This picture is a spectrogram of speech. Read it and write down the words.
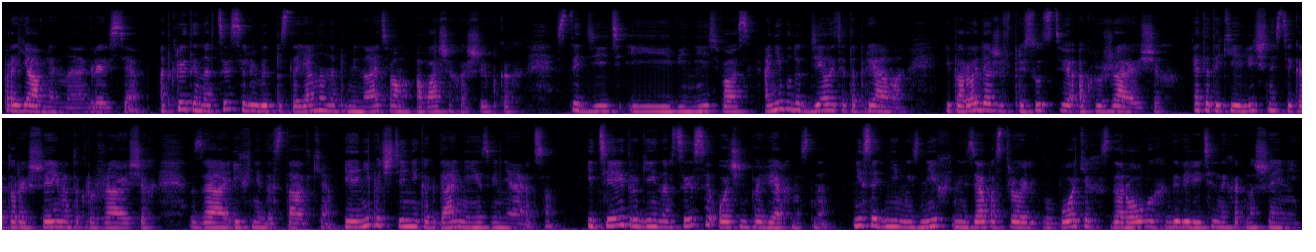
проявленная агрессия. Открытые нарциссы любят постоянно напоминать вам о ваших ошибках, стыдить и винить вас. Они будут делать это прямо и порой даже в присутствии окружающих. Это такие личности, которые шеймят окружающих за их недостатки. И они почти никогда не извиняются. И те, и другие нарциссы очень поверхностны. Ни с одним из них нельзя построить глубоких, здоровых, доверительных отношений,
